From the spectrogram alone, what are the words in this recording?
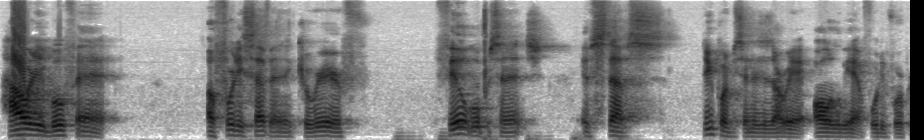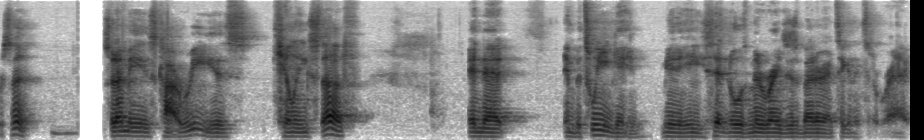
how are they both at a 47 career field goal percentage if Steph's three point percentage is already all the way at 44%? So that means Kyrie is killing Steph in that in between game, meaning he's hitting those mid ranges better and taking it to the rack.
